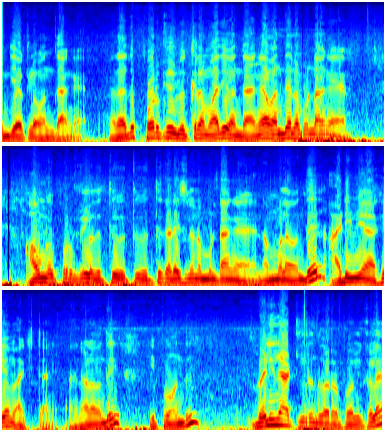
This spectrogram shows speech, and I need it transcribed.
இந்தியாவுக்குள்ளே வந்தாங்க. அதாவது பொருட்கள் விற்கிற மாதிரி வந்தாங்க. வந்து என்ன பண்ணாங்க? அவங்க பொருட்களை விற்று விற்று விற்று கடைசியில் என்ன பண்ணிட்டாங்க? நம்மளை வந்து அடிமையாகவே மாக்கிட்டாங்க அதனால் வந்து இப்போ வந்து வெளிநாட்டிலிருந்து வர்ற பொருட்களை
